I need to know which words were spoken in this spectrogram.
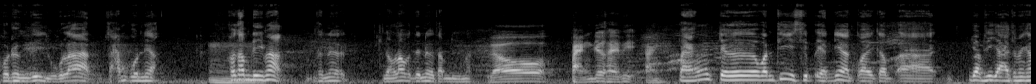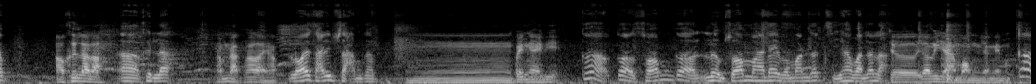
คนหนึ่งที่อยู่โคราชสามคนเนี่ยอืม เขาทำดีมากเทรนเนอร์ยอมรับว่าเทรนเนอร์ทำดีมาก แล้วแปงเจอใครพี่แปงแปงเจอวันที่ 11 เนี่ยต่อยกับอ่ายอดวิทยาใช่ไหมครับเอาขึ้นแล้วเหรอ อ่าขึ้นแล้วน้ำหนักเท่าไหร่ครับ 133 ครับ อืม เป็นไงพี่ ก็ก็ซ้อมก็เริ่มซ้อมมาได้ประมาณสักสี่ห้าวันแล้วล่ะ เจอยอดวิทยามองยังไงบ้าง ก็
